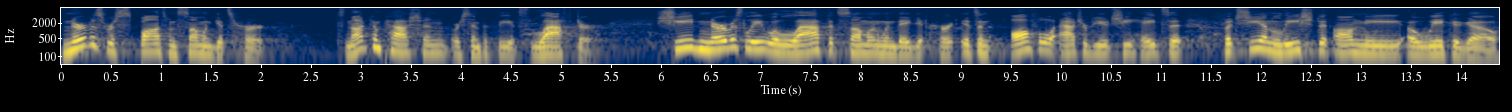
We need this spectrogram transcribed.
nervous response when someone gets hurt it's not compassion or sympathy it's laughter she nervously will laugh at someone when they get hurt. It's an awful attribute. She hates it, but she unleashed it on me a week ago.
